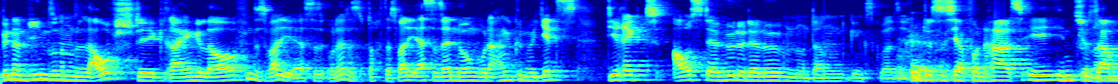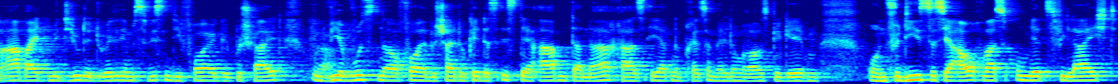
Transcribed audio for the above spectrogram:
bin dann wie in so einem Laufsteg reingelaufen. Das war die erste, oder? Das, doch, das war die erste Sendung, wo da angekündigt wird, jetzt direkt aus der Höhle der Löwen und dann ging es quasi. Und das ist ja von HSE in Zusammenarbeit mit Judith Williams, wissen die vorher Bescheid. Und wir wussten auch vorher Bescheid, okay, das ist der Abend danach. HSE hat eine Pressemeldung rausgegeben. Und für die ist es ja auch was, um jetzt vielleicht,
